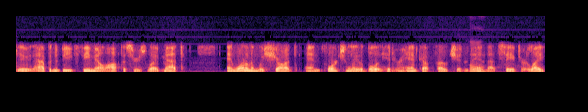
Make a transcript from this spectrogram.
they happened to be female officers who I met, and one of them was shot, and fortunately, the bullet hit her handcuff pouch, and, Oh. and that saved her life.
